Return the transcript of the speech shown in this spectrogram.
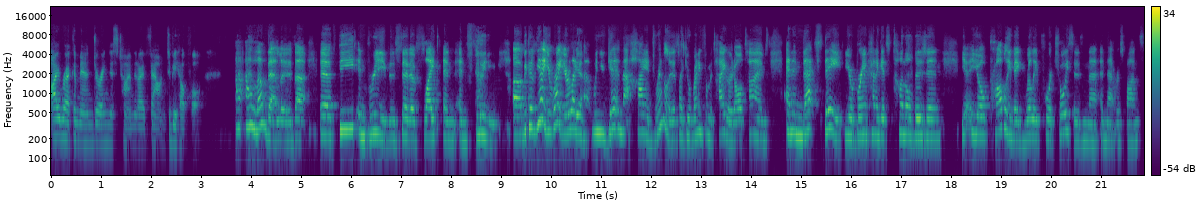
I recommend during this time that I've found to be helpful. I, I love that, Liz. Uh, uh, feed and breathe instead of flight and, and flee. Uh, because, yeah, you're right. You're like, yeah. Uh, when you get in that high adrenaline, it's like you're running from a tiger at all times. And in that state, your brain kind of gets tunnel vision. You, you'll probably make really poor choices in that, in that response.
